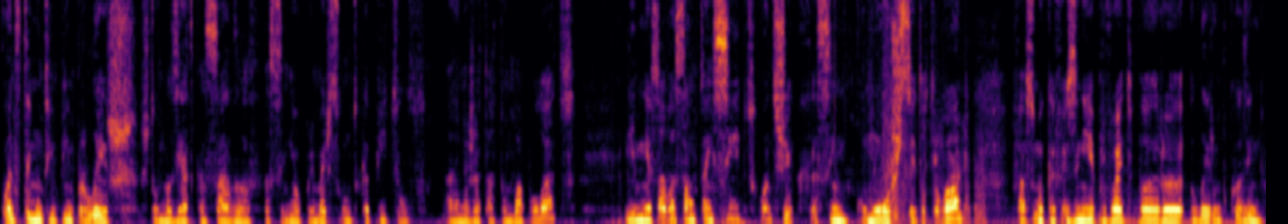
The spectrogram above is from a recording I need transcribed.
Quando tenho um tempinho para ler, estou demasiado cansada, assim é o primeiro, segundo capítulo, a Ana já está a tombar para o lado. E a minha salvação tem sido, quando chego assim como hoje, cedo ao trabalho, faço uma cafezinha e aproveito para ler um bocadinho.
